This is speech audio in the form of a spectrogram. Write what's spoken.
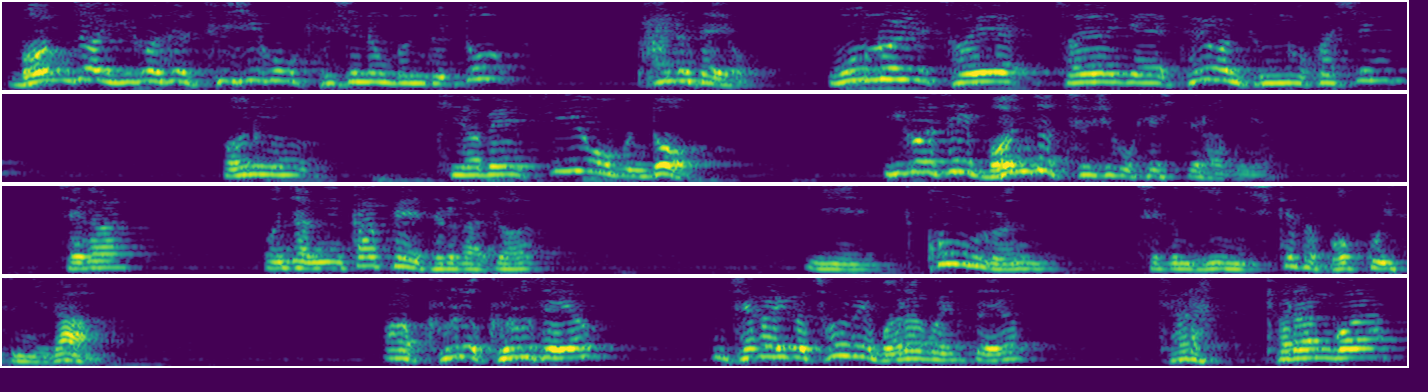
먼저 이것을 드시고 계시는 분들도 많으세요. 오늘 저의, 저에게 회원 등록하신 어느 기업의 CEO분도 이것을 먼저 드시고 계시더라고요. 제가 원장님 카페에 들어가서 이 콩물은 지금 이미 시켜서 먹고 있습니다. 아, 그러, 그러세요? 제가 이거 처음에 뭐라고 했어요? 결함, 결함과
